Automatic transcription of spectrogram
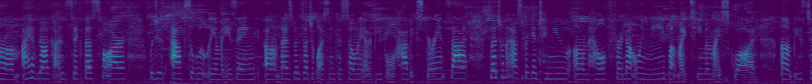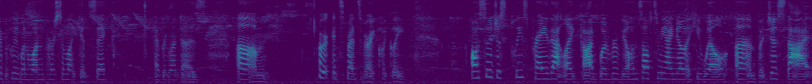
Um, I have not gotten sick thus far, which is absolutely amazing. Um, that has been such a blessing because so many other people have experienced that. So I just want to ask for continued um, health for not only me but my team and my squad, um, because typically when one person like gets sick, everyone does, um, or it spreads very quickly also just please pray that like God would reveal himself to me. I know that he will, um, but just that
